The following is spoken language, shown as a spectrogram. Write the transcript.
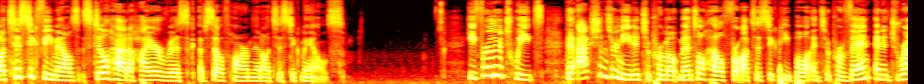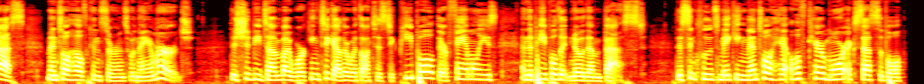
autistic females still had a higher risk of self harm than autistic males. He further tweets that actions are needed to promote mental health for autistic people and to prevent and address mental health concerns when they emerge. This should be done by working together with autistic people, their families, and the people that know them best. This includes making mental health care more accessible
